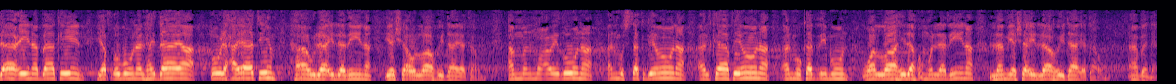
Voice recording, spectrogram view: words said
داعين باكين يطلبون الهداية طول حياتهم. هؤلاء الذين يشاء الله هدايتهم. أما المعرضون المستكبرون الكافرون المكذبون والله لهم الذين لم يشأ الله هدايتهم أبدا.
